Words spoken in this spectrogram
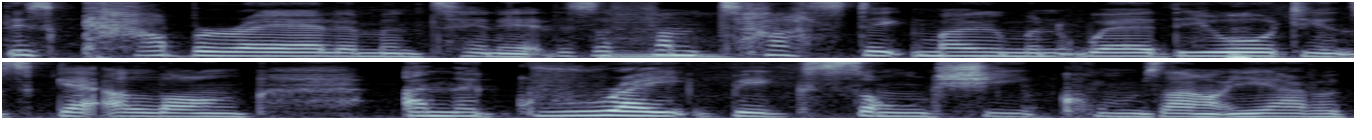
this cabaret element in it. There's a Hmm. fantastic moment where the audience get along, and the great big song sheet comes out, and you have a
